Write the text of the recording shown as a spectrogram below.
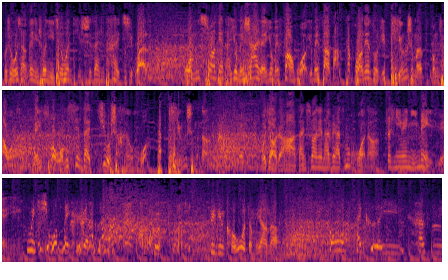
不是，我想跟你说，你这个问题实在是太奇怪了。我们希望电台又没杀人，又没放火，又没犯法，他广电总局凭什么封杀我们？没错，我们现在就是很火，他凭什么呢？我觉着哈，咱希望电台为啥这么火呢？这是因为你美的原因。对，这是我。我美的人，最近口误怎么样呢？口误还可以，但是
